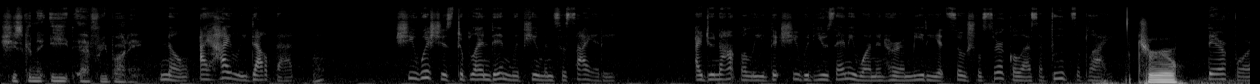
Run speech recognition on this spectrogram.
She's gonna eat everybody. No, I highly doubt that. Huh? She wishes to blend in with human society. I do not believe that she would use anyone in her immediate social circle as a food supply. True. Therefore,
